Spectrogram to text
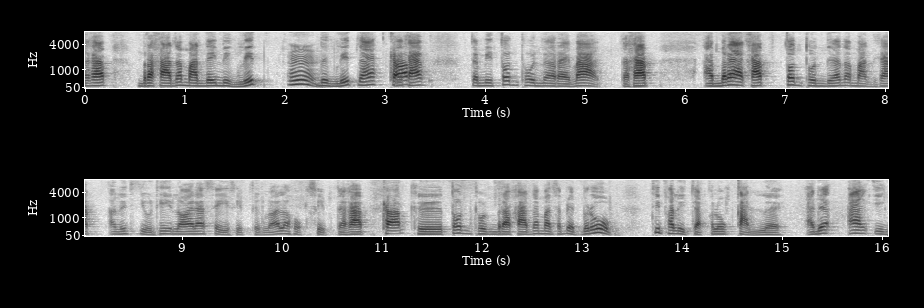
นะครับ ราคาน้ำมันใน 1 ลิตรอืม1ลิตรนะครับนะครับ จะมีต้นทุนอะไรบ้างนะครับ อันแรกครับ ต้นทุนเนื้อน้ำมันครับ อันนี้จะอยู่ที่ร้อยละ40 ถึงร้อยละ60 นะครับครับ คือต้นทุนราคาน้ำมันสำเร็จรูปที่ผลิตจากโรงกลั่นเลย อันเนี้ยอ้างอิง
